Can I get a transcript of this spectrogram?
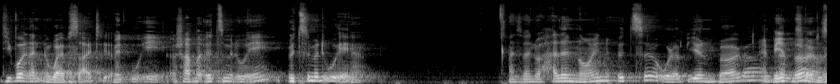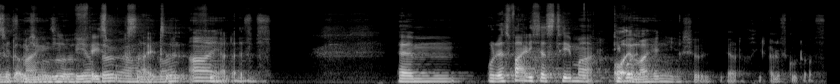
die wollen halt eine Webseite. mit UE. Schreibt man Ötze mit UE? Ütze mit UE. Ja. Also wenn du Halle 9 Ütze oder Bier and Burger, äh, Bier and Burger, solltest du, glaube ich, mal unsere Facebook-Seite. Ah, ja, da ist es. Ähm, und das war eigentlich das Thema. Die Oh, immerhin hier, schön. Ja, das sieht alles gut aus.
